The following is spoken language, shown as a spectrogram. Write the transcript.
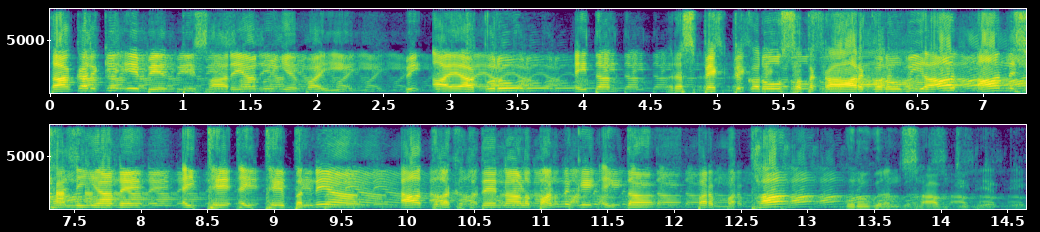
ਤਾਂ ਕਰਕੇ ਇਹ ਬੇਨਤੀ ਸਾਰਿਆਂ ਨੂੰ ਹੀ ਹੈ ਭਾਈ ਵੀ ਆਇਆ ਕਰੋ ਐਦਾਂ ਰਿਸਪੈਕਟ ਕਰੋ, ਸਤਿਕਾਰ ਕਰੋ ਵੀ ਆਹ ਆਹ ਨਿਸ਼ਾਨੀਆਂ ਨੇ, ਇੱਥੇ ਇੱਥੇ ਬੰਨਿਆ, ਆਹ ਦਰਖਤ ਦੇ ਨਾਲ ਬੰਨ ਕੇ ਐਦਾਂ ਪਰ ਮੱਥਾ ਗੁਰੂ ਗ੍ਰੰਥ ਸਾਹਿਬ ਜੀ ਦੇ ਅੱਗੇ।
